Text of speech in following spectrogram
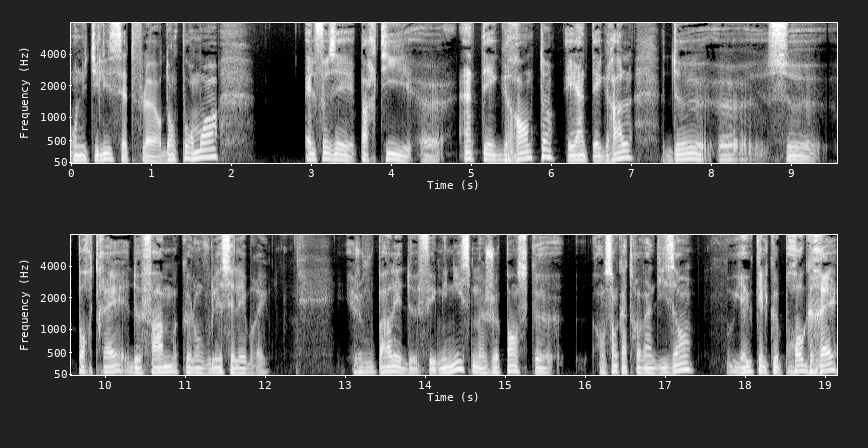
on utilise cette fleur. Donc pour moi, elle faisait partie euh, intégrante et intégrale de euh, ce portrait de femme que l'on voulait célébrer. Je vous parlais de féminisme, je pense que en 190 ans, il y a eu quelques progrès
